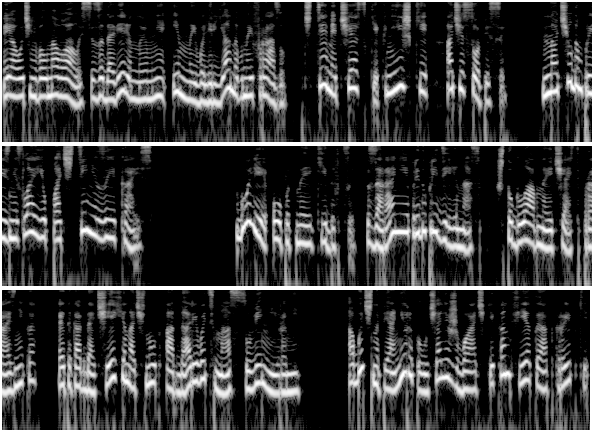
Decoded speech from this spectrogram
Я очень волновалась за доверенную мне Инной Валерьяновной фразу «Чтеме чески, книжки, а часописы». Но чудом произнесла ее почти не заикаясь. Более опытные кидовцы заранее предупредили нас, что главная часть праздника — это когда чехи начнут одаривать нас сувенирами. Обычно пионеры получали жвачки, конфеты, открытки.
